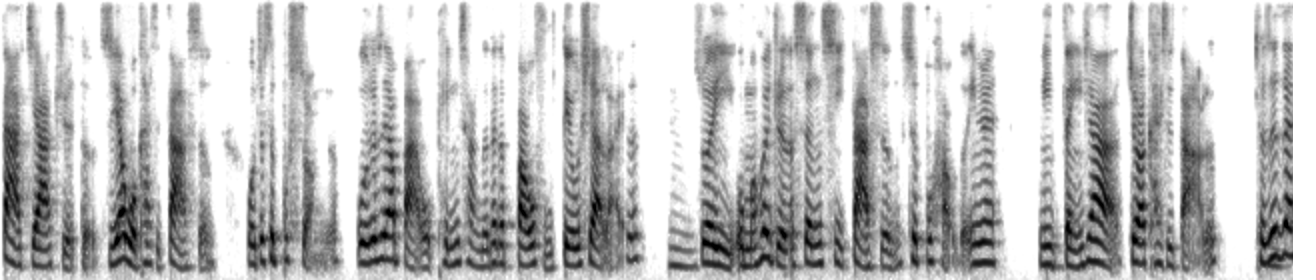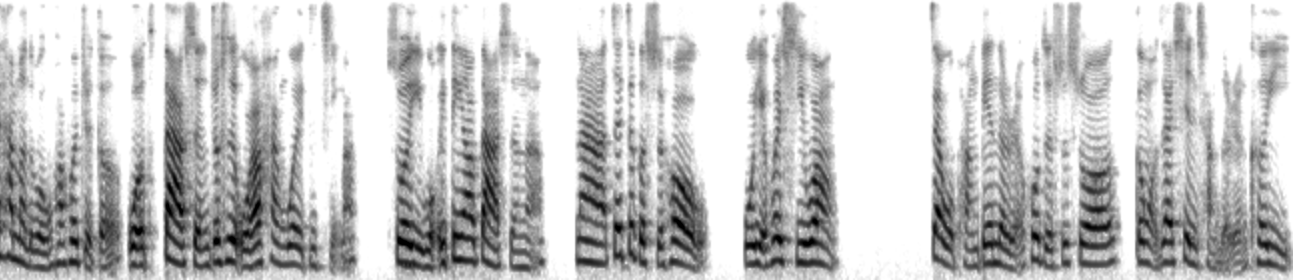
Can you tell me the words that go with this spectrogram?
大家觉得，只要我开始大声，我就是不爽了，我就是要把我平常的那个包袱丢下来了。嗯，所以我们会觉得生气大声是不好的，因为你等一下就要开始打了。可是，在他们的文化会觉得，我大声就是我要捍卫自己嘛，所以我一定要大声啊。那在这个时候，我也会希望，在我旁边的人，或者是说跟我在现场的人，可以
